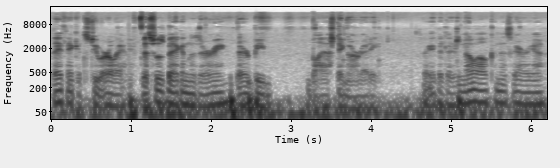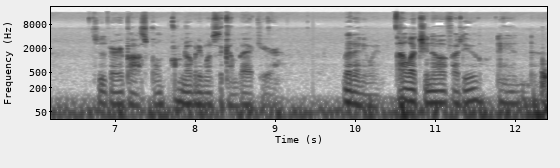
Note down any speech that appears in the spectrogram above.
they think it's too early. If this was back in Missouri, there'd be blasting already. So either there's no elk in this area, which is very possible, or nobody wants to come back here. But anyway, I'll let you know if I do, and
